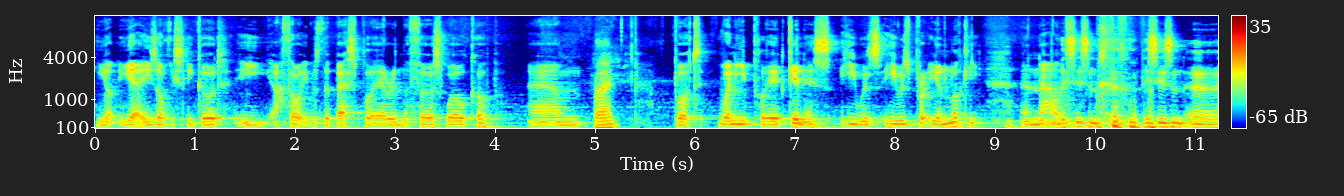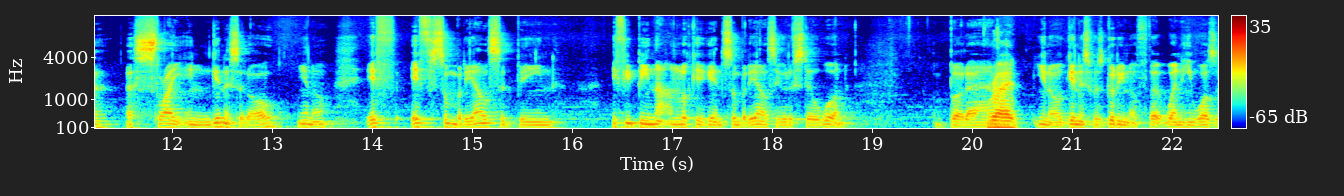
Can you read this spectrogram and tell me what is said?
he, yeah, he's obviously good. He I thought he was the best player in the first World Cup. Um, right. But when he played Guinness, he was he was pretty unlucky. And now this isn't this isn't a, a slight in Guinness at all. You know, if if somebody else had been, if he'd been that unlucky against somebody else, he would have still won. But um, Right. you know, Guinness was good enough that when he was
